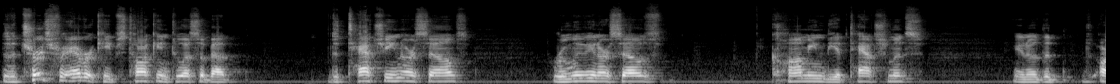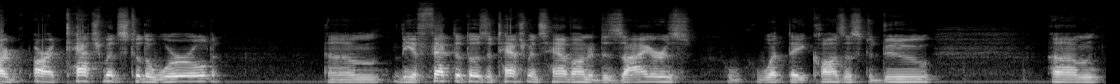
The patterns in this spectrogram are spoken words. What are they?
The church forever keeps talking to us about detaching ourselves, removing ourselves, calming the attachments, you know, the our our attachments to the world, um, the effect that those attachments have on our desires, what they cause us to do. Um,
